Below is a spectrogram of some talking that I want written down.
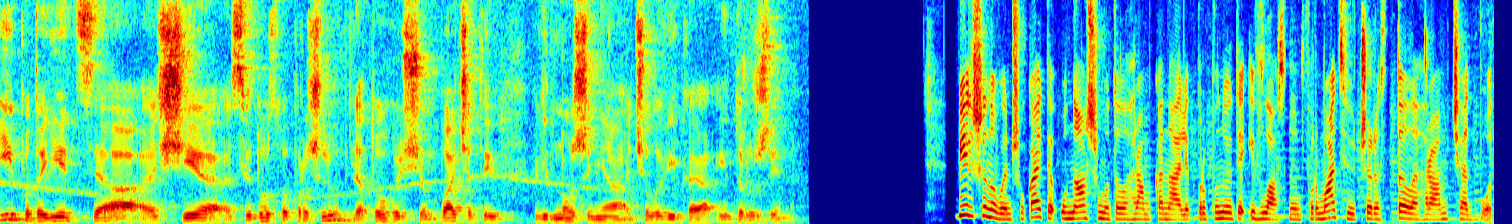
і подається ще свідоцтво про шлюб для того, щоб бачити відношення чоловіка і дружини. Більше новин шукайте у нашому телеграм-каналі. Пропонуйте і власну інформацію через телеграм-чат-бот.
